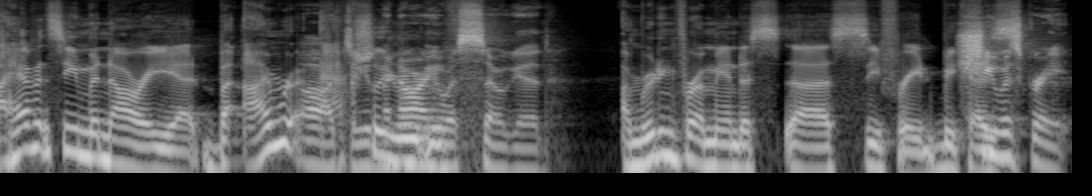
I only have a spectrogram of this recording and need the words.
I haven't seen Minari yet, but I'm oh, actually dude, Minari rooting, was so good. I'm rooting for Amanda uh, Seyfried because she was great.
